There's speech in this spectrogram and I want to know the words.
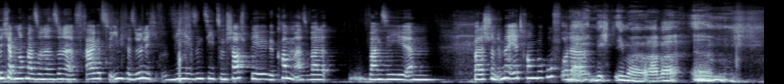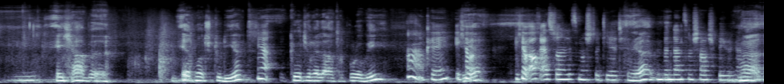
Ich habe noch mal so eine, so eine Frage zu Ihnen persönlich. Wie sind Sie zum Schauspiel gekommen? Also war, waren Sie, ähm, war das schon immer Ihr Traumberuf oder? Ja, nicht immer, aber ähm, ich habe erstmal studiert, Ja. kulturelle Anthropologie. Ah, okay. Ich habe Ja. Ich hab auch erst Journalismus studiert Ja, und bin dann zum Schauspiel gegangen. maar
